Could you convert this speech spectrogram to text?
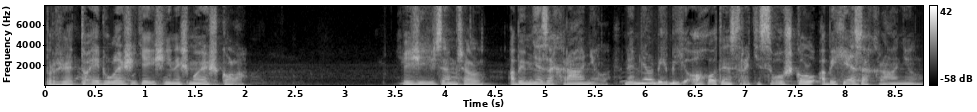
Protože to je důležitější než moje škola. Ježíš zemřel, aby mě zachránil. Neměl bych být ochoten ztratit svou školu, abych je zachránil.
